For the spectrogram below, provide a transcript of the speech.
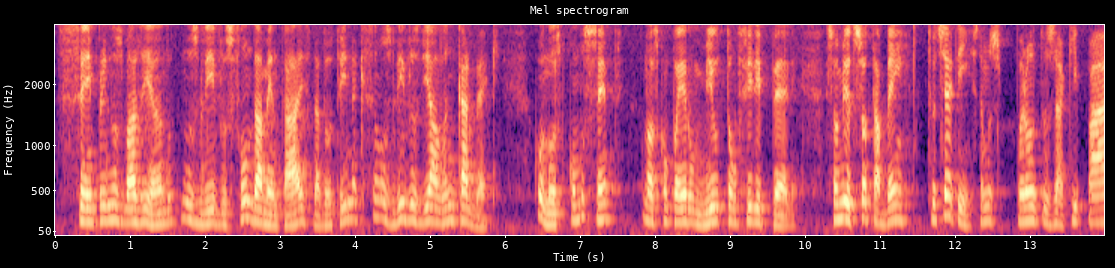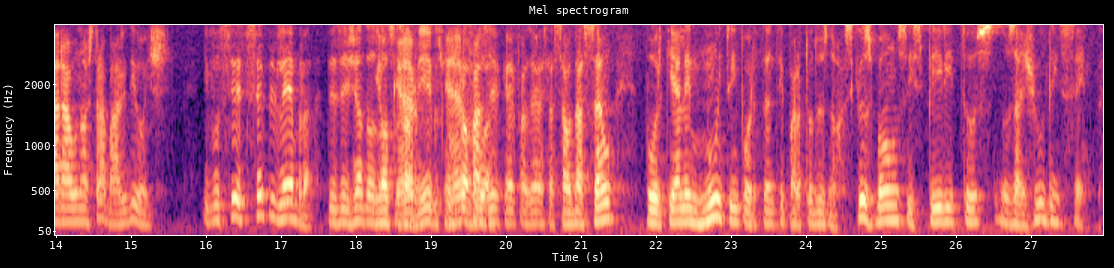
sempre nos baseando nos livros fundamentais da doutrina, que são os livros de Allan Kardec. Conosco, como sempre, nosso companheiro Milton Filipelli. Senhor Milton, o senhor está bem? Tudo certinho, estamos prontos aqui para o nosso trabalho de hoje. E você sempre lembra, desejando aos Eu nossos quero, amigos, por quero favor. Fazer, quero fazer essa saudação, porque ela é muito importante para todos nós. Que os bons espíritos nos ajudem sempre.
